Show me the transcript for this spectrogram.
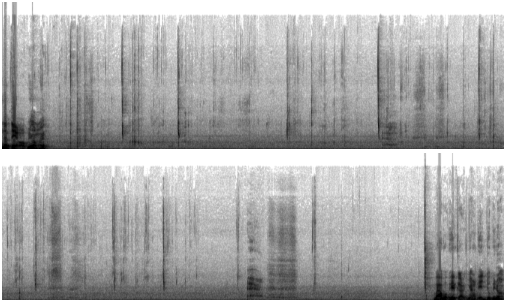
เนื้อแตกออกพี่น้องเลยว่าบ่เผ็ดกับยังเผ็ดอยู่พี่น้อง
